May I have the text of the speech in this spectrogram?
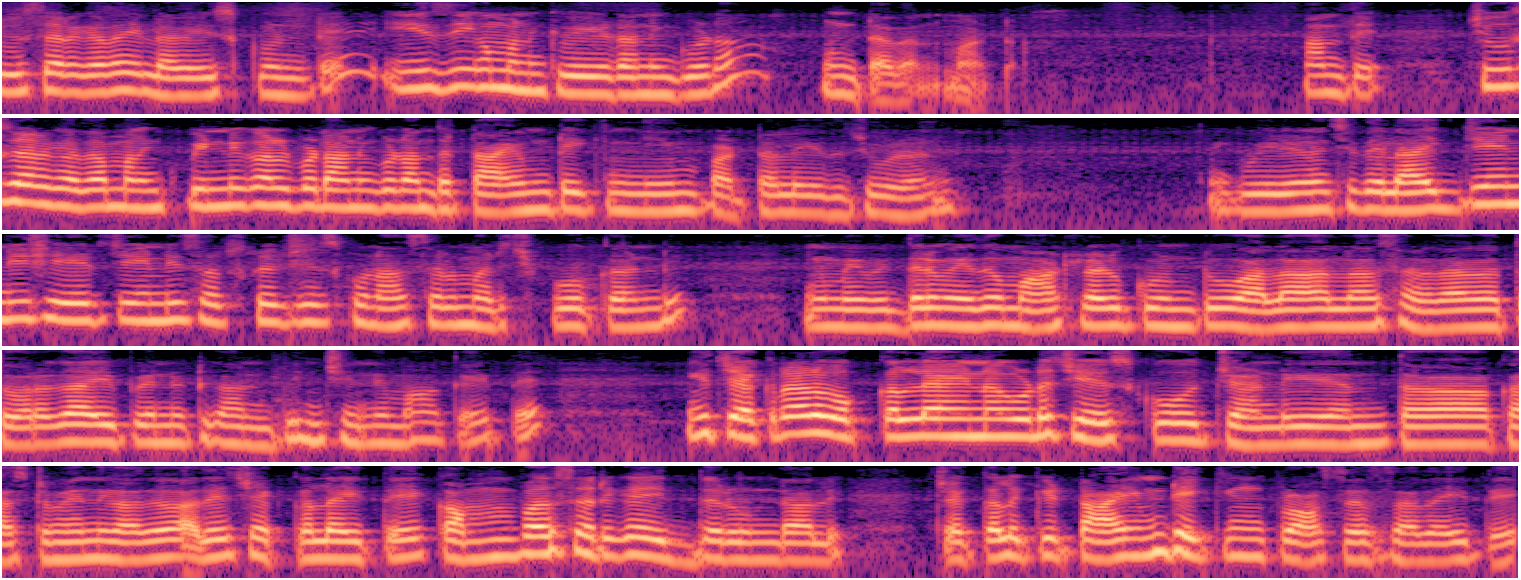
చూసారు కదా ఇలా వేసుకుంటే ఈజీగా మనకి వేయడానికి కూడా ఉంటుంది అంతే. చూసారు కదా మనకి పిండి కలపడానికి కూడా అంత టైం టేకింగ్ ఏం పట్టలేదు చూడండి. మీకు వీడియో నచ్చితే లైక్ చేయండి షేర్ చేయండి సబ్స్క్రైబ్ చేసుకుని అసలు మర్చిపోకండి. ఇంక మేమిద్దరం ఏదో మాట్లాడుకుంటూ అలా అలా సరదాగా త్వరగా అయిపోయినట్టుగా అనిపించింది మాకైతే. ఇంక చక్రాలు ఒక్కళ్ళే అయినా కూడా చేసుకోవచ్చు అండి ఎంత కష్టమైంది కాదు. అదే చెక్కలు అయితే కంపల్సరీగా ఇద్దరు ఉండాలి. చెక్కలకి టైం టేకింగ్ ప్రాసెస్ అదైతే.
